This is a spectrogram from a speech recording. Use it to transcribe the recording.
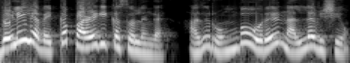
வெளியில வைக்க பழகிக்க சொல்லுங்க. அது ரொம்ப ஒரு நல்ல விஷயம்.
